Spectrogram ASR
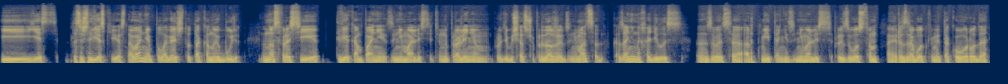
и есть достаточно веские основания полагать, что так оно и будет. У нас в России две компании занимались этим направлением, вроде бы сейчас еще продолжают заниматься. в Казани находилась, называется Артмит. Они занимались производством и разработками такого рода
